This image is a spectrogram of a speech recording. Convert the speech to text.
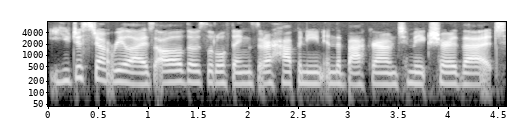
you just don't realize all those little things that are happening in the background to make sure that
